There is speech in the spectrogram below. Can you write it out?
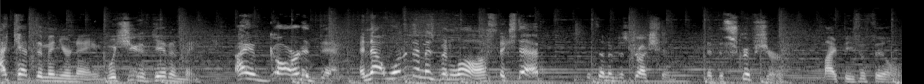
I kept them in your name, which you have given me. I have guarded them, and not one of them has been lost, except the son of destruction, that the scripture might be fulfilled.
